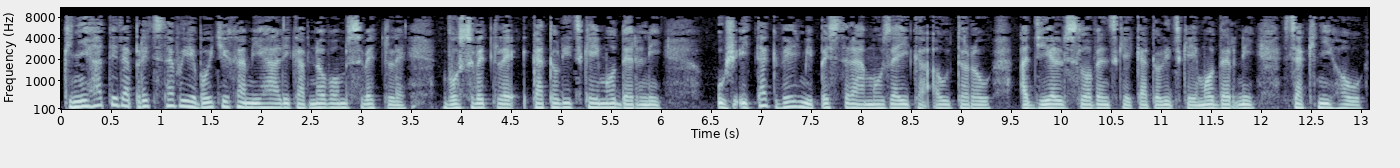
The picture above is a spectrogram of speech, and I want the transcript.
Kniha teda predstavuje Vojtecha Mihálika v novom svetle, vo svetle katolíckej moderny, už i tak veľmi pestrá mozaika autorov a diel slovenskej katolickej moderny sa knihou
